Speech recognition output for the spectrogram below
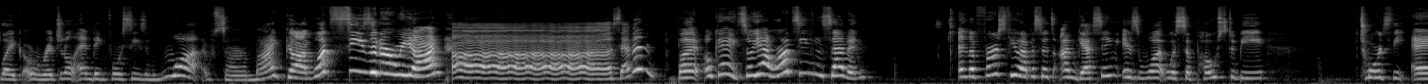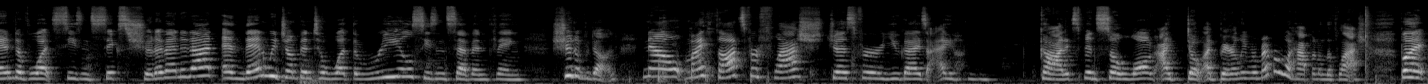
like original ending for season one. I'm sorry, my God, what season are we on? Uh, seven. But okay, so yeah, we're on season seven, and the first few episodes, I'm guessing, is what was supposed to be towards the end of what season six should have ended at, and then we jump into what the real season seven thing should have done. Now, my thoughts for Flash, just for you guys, I, God, it's been so long. I don't, I barely remember what happened on the Flash, but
